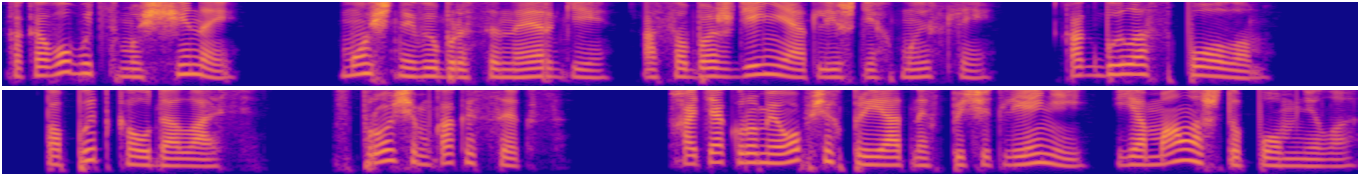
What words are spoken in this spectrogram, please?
каково быть с мужчиной, мощный выброс энергии, освобождение от лишних мыслей, как было с полом. Попытка удалась. Впрочем, как и секс. Хотя кроме общих приятных впечатлений, я мало что помнила,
